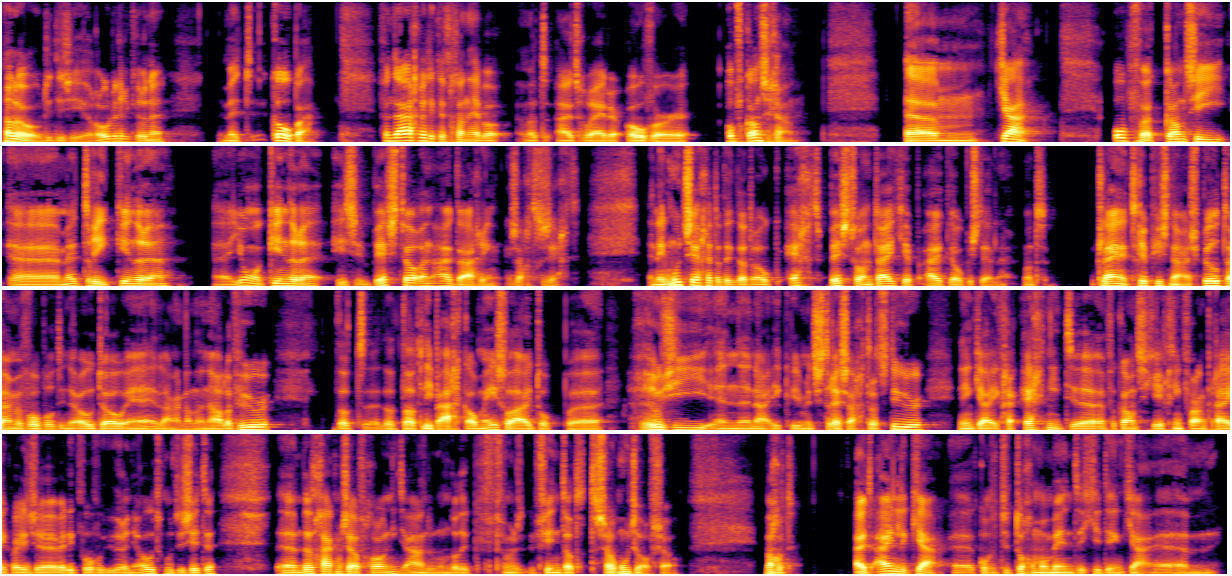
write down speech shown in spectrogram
Hallo, dit is hier Roderick Runne met Copa. Vandaag wil ik het gaan hebben wat uitgebreider over op vakantie gaan. Um, ja, op vakantie uh, met drie kinderen, uh, jonge kinderen, is best wel een uitdaging, zacht gezegd. En ik moet zeggen dat ik dat ook echt best wel een tijdje heb uitlopen stellen. Want kleine tripjes naar een speeltuin bijvoorbeeld in de auto, eh, langer dan een half uur dat, eh, dat, dat liep eigenlijk al meestal uit op uh, ruzie en uh, nou, ik weer met stress achter het stuur. Ik denk, ja, ik ga echt niet een vakantie richting Frankrijk, waar ze weet ik hoeveel uren in de auto moeten zitten. Um, dat ga ik mezelf gewoon niet aandoen, omdat ik vind dat het zou moeten of zo. Maar goed, uiteindelijk ja, komt natuurlijk toch een moment dat je denkt, ja, um,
